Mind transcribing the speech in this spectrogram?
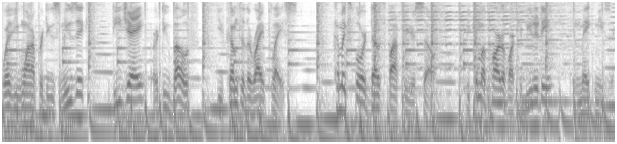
Whether you want to produce music, DJ, or do both, you've come to the right place. Come explore DubSpot for yourself, become a part of our community, and make music.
